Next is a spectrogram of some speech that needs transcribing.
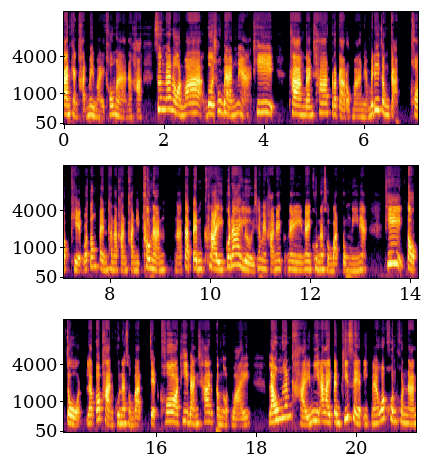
การแข่งขันใหม่ ๆ เข้ามานะคะ ซึ่งแน่นอนว่า Virtual Bank เนี่ยที่ทางแบงก์ชาติประกาศออกมาเนี่ยไม่ได้จำกัดขอบเขตว่าต้องเป็นธนาคารพาณิชย์เท่านั้นนะแต่เป็นใครก็ได้เลยใช่ไหมคะในในในคุณสมบัติตรงนี้เนี่ยที่ตอบโจทย์แล้วก็ผ่านคุณสมบัติ 7 ข้อที่แบงก์ชาติกำหนดไว้ แล้วเงื่อนไขมีอะไรเป็นพิเศษอีกไหมว่าคนคนนั้น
